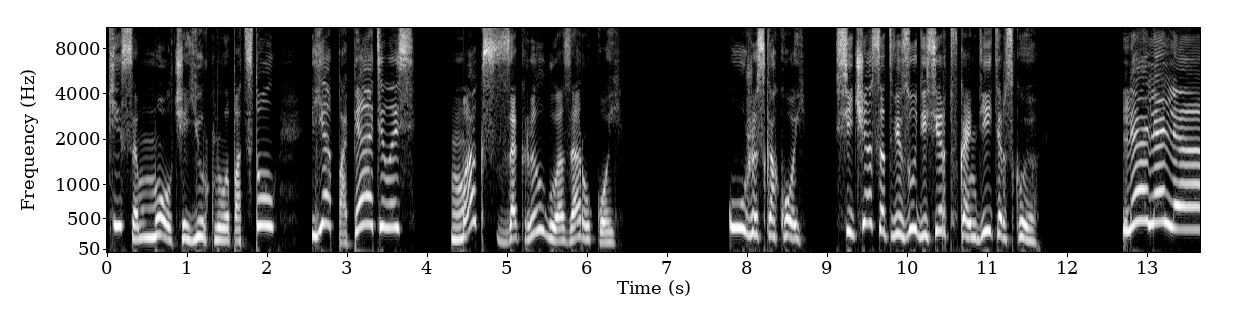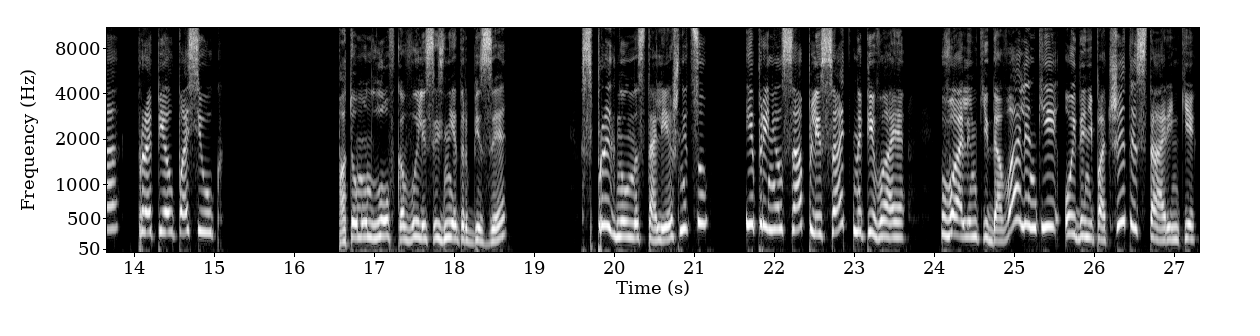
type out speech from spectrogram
Киса молча юркнула под стол, я попятилась. Макс закрыл глаза рукой. «Ужас какой! Сейчас отвезу десерт в кондитерскую!» «Ля-ля-ля!» — пропел Пасюк. Потом он ловко вылез из недр безе, спрыгнул на столешницу и принялся плясать, напевая «Валенки да валенки, ой да не подшиты старенькие!»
